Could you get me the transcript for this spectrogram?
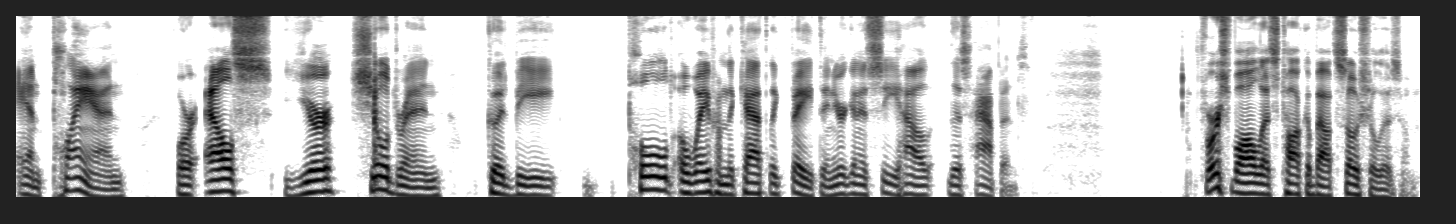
and plan, or else your children could be pulled away from the Catholic faith, and you're going to see how this happens. First of all, let's talk about socialism.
